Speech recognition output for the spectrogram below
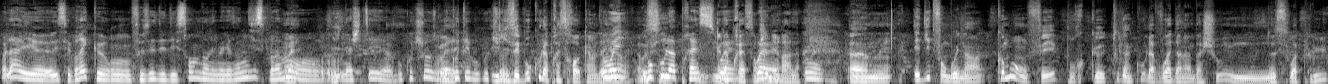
voilà et, euh, et c'est vrai qu'on faisait des descentes dans les magasins de disques. Vraiment, Ouais. on, on achetait euh, beaucoup de choses, on Ouais. écoutait beaucoup de Il choses. lisait beaucoup la presse rock, hein, d'ailleurs. Oui, aussi. beaucoup la presse, La ouais. presse en Ouais, général. ouais. Euh, Edith Fonbuena, comment on fait pour que tout d'un coup la voix d'Alain Bachung ne soit plus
